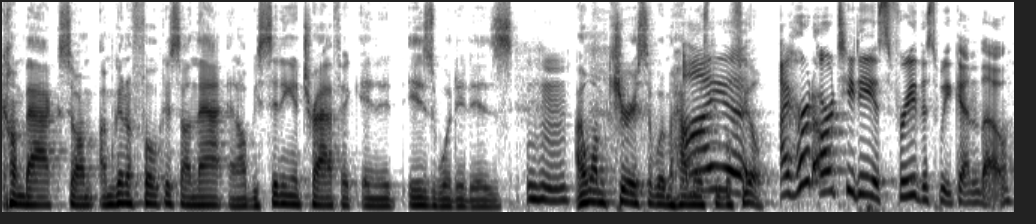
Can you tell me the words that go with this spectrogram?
come back. So I'm, I'm going to focus on that and I'll be sitting in traffic and it is what it is. I, am curious about how most I, people uh, feel. I heard RTD is free this weekend, though.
